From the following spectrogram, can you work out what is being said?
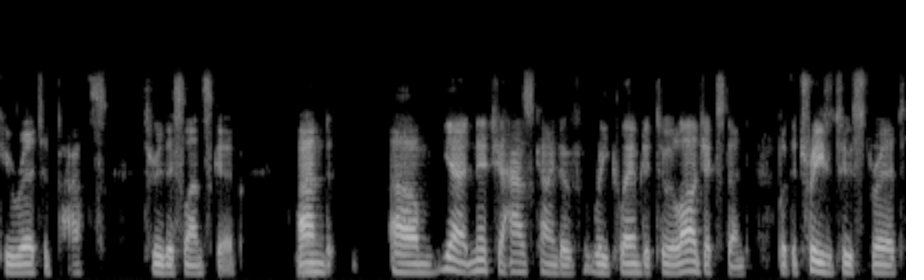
curated paths through this landscape. Yeah. And um, yeah, nature has kind of reclaimed it to a large extent, but the trees are too straight.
